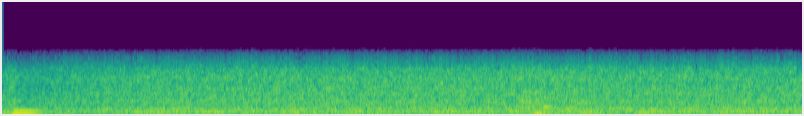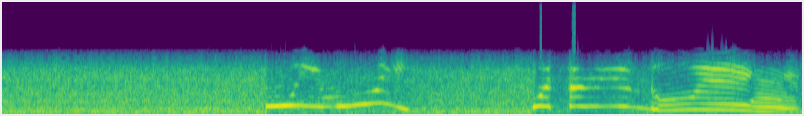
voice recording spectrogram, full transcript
Mm-hmm. Oi, oi! What are you doing?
